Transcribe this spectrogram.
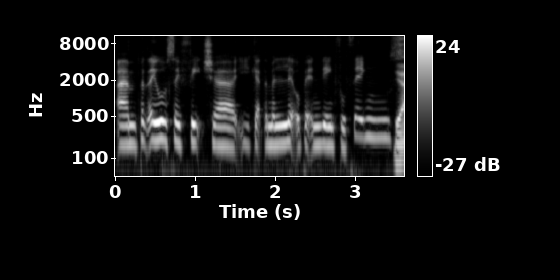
Um, but they also feature, you get them a little bit in Needful Things, Yeah.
